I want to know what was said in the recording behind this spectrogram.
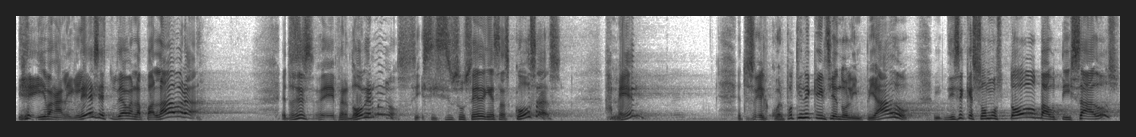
Iban a la iglesia, estudiaban la palabra. Entonces, eh, perdón hermanos, si, suceden esas cosas. Amén. Entonces el cuerpo tiene que ir siendo limpiado. Dice que somos todos bautizados,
